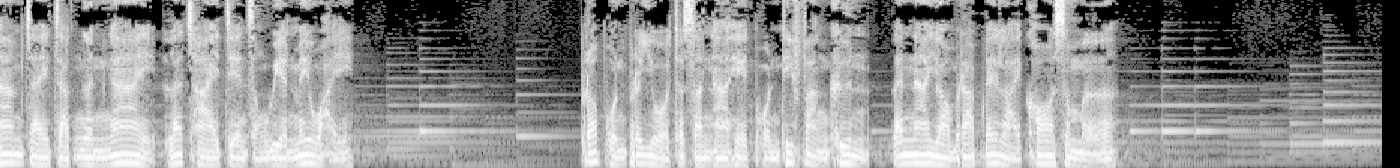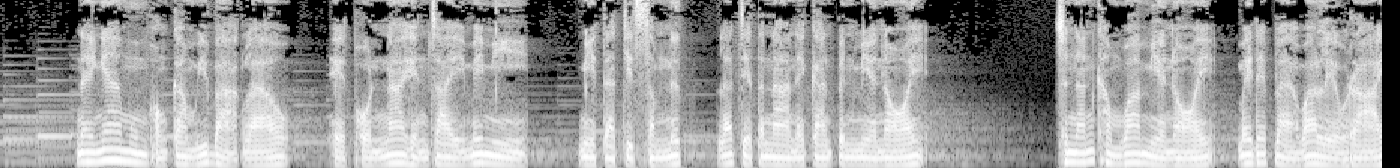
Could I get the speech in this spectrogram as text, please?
ห้ามใจจากเงินง่ายและชายเจนสังเวียนไม่ไหว เพราะผลประโยชน์จะสรรหาเหตุผลที่ฟังขึ้น และน่ายอมรับได้หลายข้อเสมอ ในแง่มุมของกรรมวิบากแล้ว เหตุผลน่าเห็นใจไม่มี มีแต่จิตสำนึก และเจตนาในการเป็นเมียน้อย ฉะนั้นคำว่าเมียน้อยไม่ได้แปลว่าเลวร้าย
